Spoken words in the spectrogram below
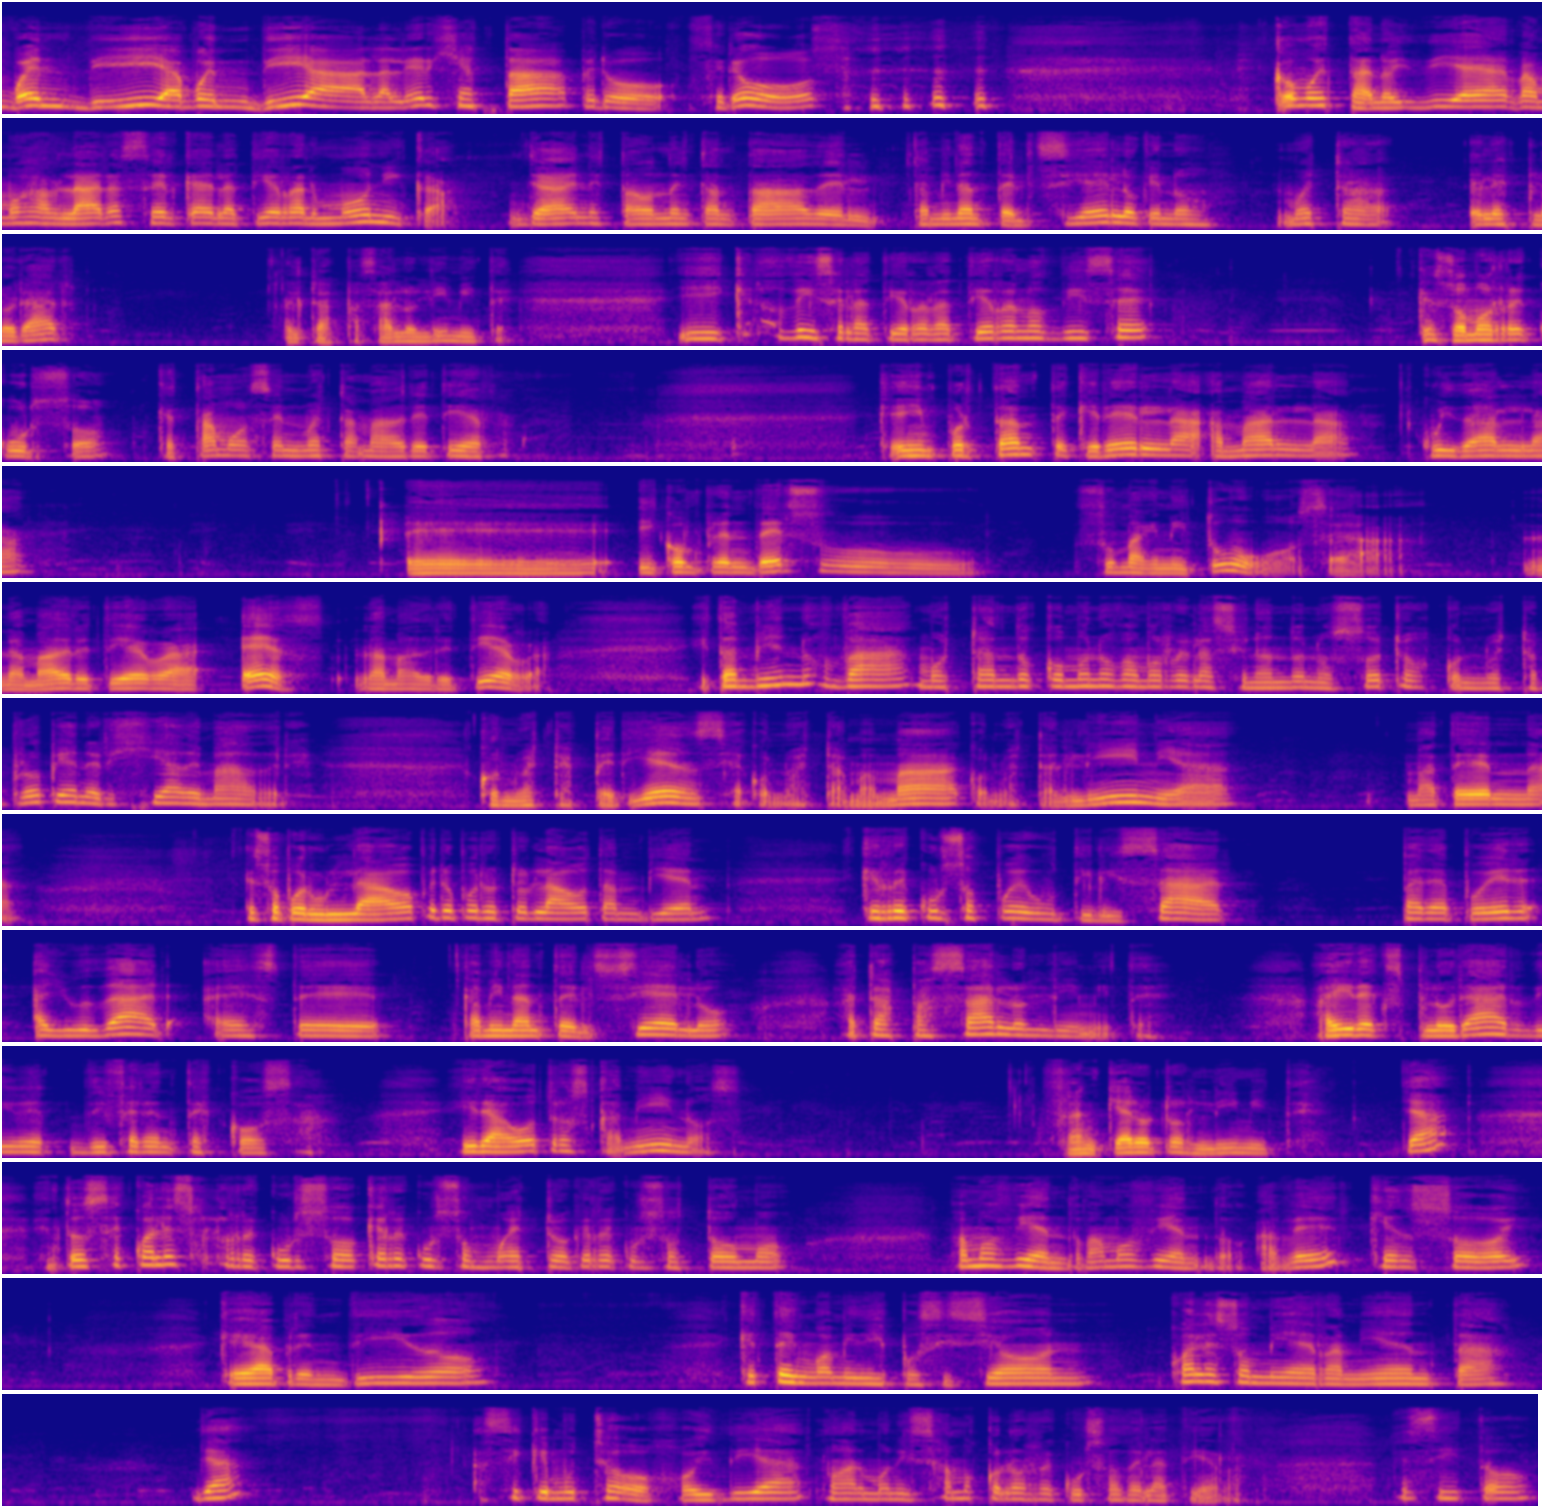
Buen día, buen día. La alergia está, pero feroz. ¿Cómo están? Hoy día vamos a hablar acerca de la tierra armónica, ya en esta onda encantada del caminante del cielo que nos muestra el explorar, el traspasar los límites. ¿Y qué nos dice la tierra? La tierra nos dice que somos recursos, que estamos en nuestra madre tierra, que es importante quererla, amarla, cuidarla eh, y comprender su, su magnitud. O sea, la madre tierra es la madre tierra. Y también nos va mostrando cómo nos vamos relacionando nosotros con nuestra propia energía de madre, con nuestra experiencia, con nuestra mamá, con nuestra línea materna eso por un lado, pero por otro lado también, qué recursos puede utilizar para poder ayudar a este caminante del cielo a traspasar los límites, a ir a explorar diferentes cosas, ir a otros caminos, franquear otros límites, ¿ya? Entonces, ¿cuáles son los recursos? ¿Qué recursos muestro? ¿Qué recursos tomo? Vamos viendo, vamos viendo, a ver quién soy, qué he aprendido, qué tengo a mi disposición, cuáles son mis herramientas. ¿Ya? Así que mucho ojo, hoy día nos armonizamos con los recursos de la tierra. Besito.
